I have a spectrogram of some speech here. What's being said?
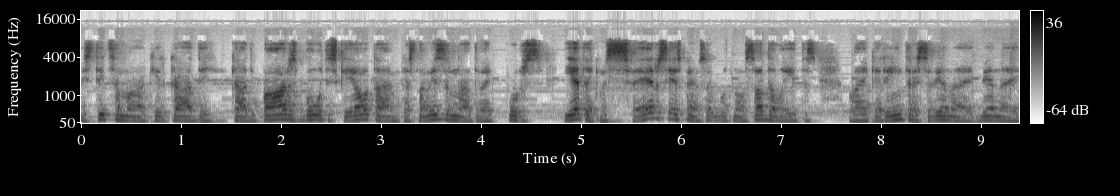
visticamāk ir kādi, kādi pāris būtiski jautājumi, kas nav izrunāti, vai kuras ietekmes sfēras iespējams nav sadalītas, vai ka ir interese vienai, vienai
